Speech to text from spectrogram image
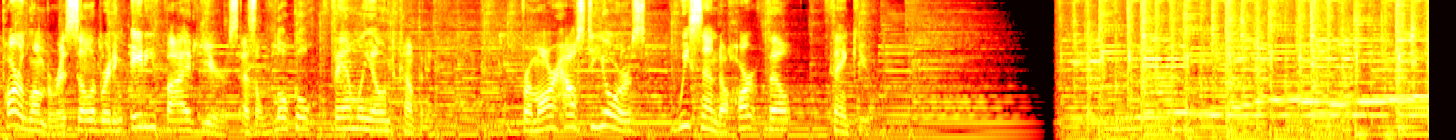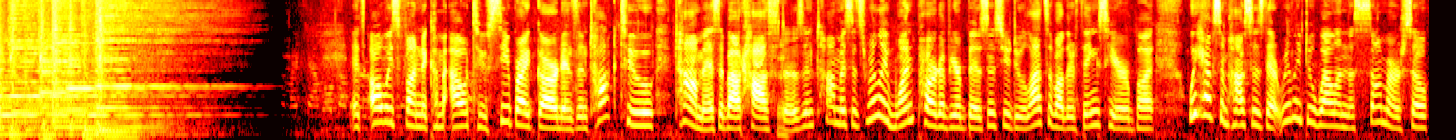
Parr Lumber is celebrating 85 years as a local, family owned company. From our house to yours, we send a heartfelt thank you. Always fun to come out to Seabright Gardens and talk to Thomas about hostas. And Thomas, it's really one part of your business. You do lots of other things here, but we have some hostas that really do well in the summer. So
